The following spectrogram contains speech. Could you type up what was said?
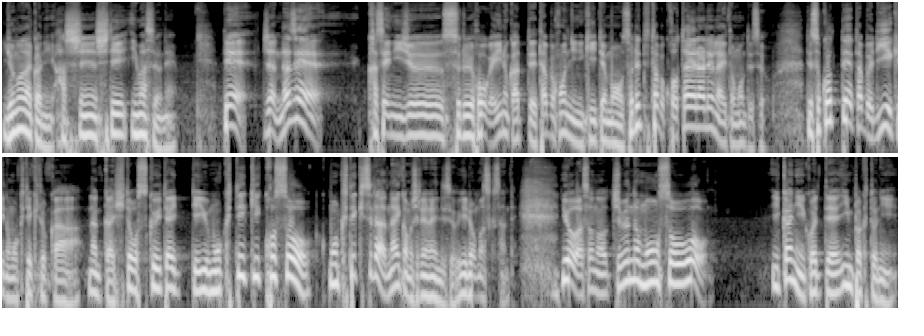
世の中に発信していますよね。でじゃあなぜ火星に移住する方がいいのかって多分本人に聞いてもそれって多分答えられないと思うんですよ。でそこって多分利益の目的とかなんか人を救いたいっていう目的こそ目的すらないかもしれないんですよイーロン・マスクさんって。要はその自分の妄想をいかにこうやってインパクトに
